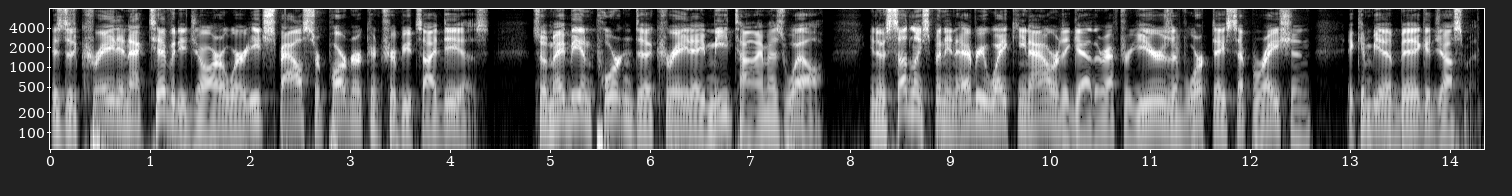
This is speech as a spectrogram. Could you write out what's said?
is to create an activity jar where each spouse or partner contributes ideas. So it may be important to create a me time as well. You know, suddenly spending every waking hour together after years of workday separation, it can be a big adjustment.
